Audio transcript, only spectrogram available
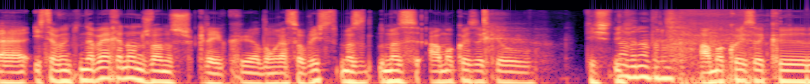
Ah, isto é muito na berra, não nos vamos, creio que, alongar sobre isto, mas, mas há uma coisa que eu. Diz, diz. Nada, nada, nada. Há uma coisa que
